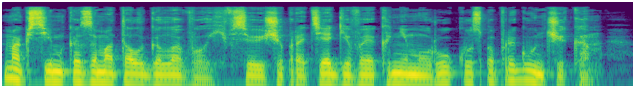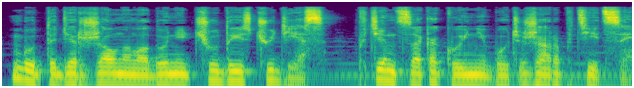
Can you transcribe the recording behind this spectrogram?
Максимка замотал головой, все еще протягивая к нему руку с попрыгунчиком, будто держал на ладони чудо из чудес, птенца какой-нибудь жар птицы.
